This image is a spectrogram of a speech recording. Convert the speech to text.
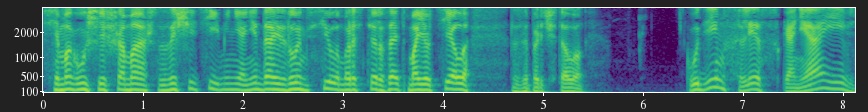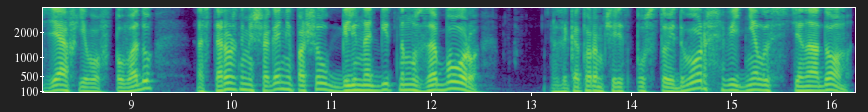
всемогущий Шамаш, защити меня, не дай злым силам растерзать мое тело!» — запричитал он. Кудим слез с коня и, взяв его в поводу, осторожными шагами пошел к глинобитному забору, за которым через пустой двор виднелась стена дома.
